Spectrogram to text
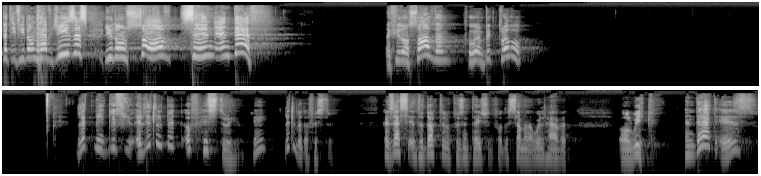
But if you don't have Jesus, you don't solve sin and death. If you don't solve them, we're in big trouble. Let me give you a little bit of history, okay? A little bit of history. Because that's the introductory presentation for the seminar. We'll have it all week. And that is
